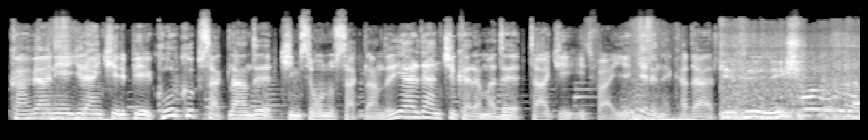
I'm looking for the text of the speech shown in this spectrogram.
Kahvehaneye giren kirpi korkup saklandı. Kimse onu saklandığı yerden çıkaramadı. Ta ki itfaiye gelene kadar. Kirpinin ne işi var burada?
